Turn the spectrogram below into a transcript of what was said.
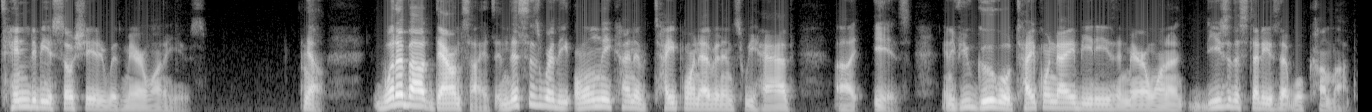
tend to be associated with marijuana use. Now, what about downsides? And this is where the only kind of type 1 evidence we have uh, is. And if you Google type 1 diabetes and marijuana, these are the studies that will come up.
